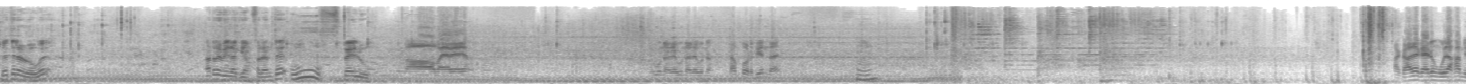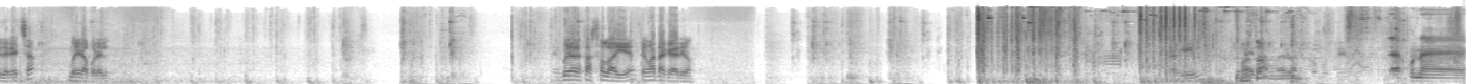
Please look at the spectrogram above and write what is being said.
Voy a tirar V. Ha revivido aquí enfrente. Uf, pelu. No, vaya, vaya. De una, de una, de una. Están por tienda, eh. Mm. acaba de caer un gulag a mi derecha. Voy a ir a por él. Ten cuidado que estás solo ahí, eh. Tengo ataque aéreo. ¿Muerto? Es un... Eh,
